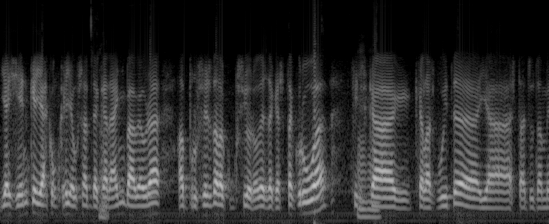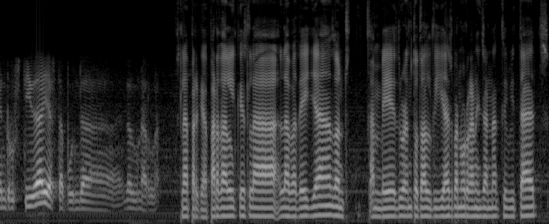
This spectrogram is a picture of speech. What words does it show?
hi ha gent que ja, com que ja ho sap de cada any, va veure el procés de la cocció, no? des que està crua fins uh -huh. que, que a les 8 eh, ja està totalment rostida i està a punt de, de donar-la. Clar, perquè a part del que és la, la vedella, doncs també durant tot el dia es van organitzant activitats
